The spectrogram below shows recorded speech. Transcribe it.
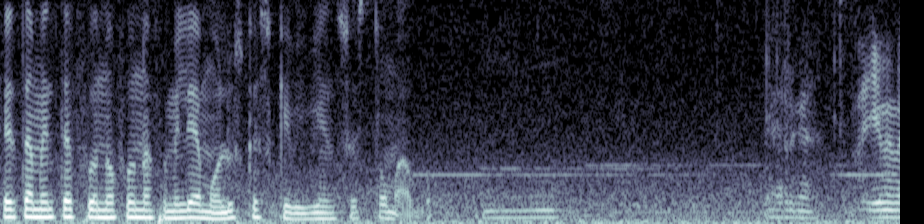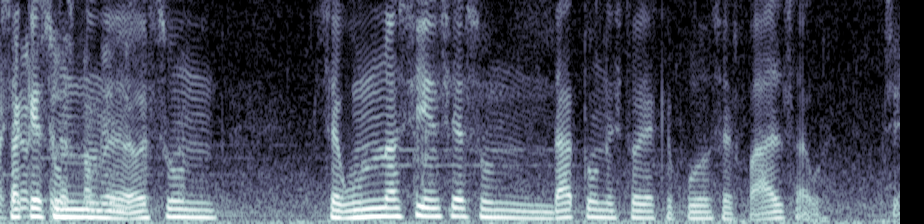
ciertamente fue, no fue una familia de moluscos que vivía en su estómago. Yo me O sea que es un, es según la ciencia es un dato, una historia que pudo ser falsa, güey. Sí.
